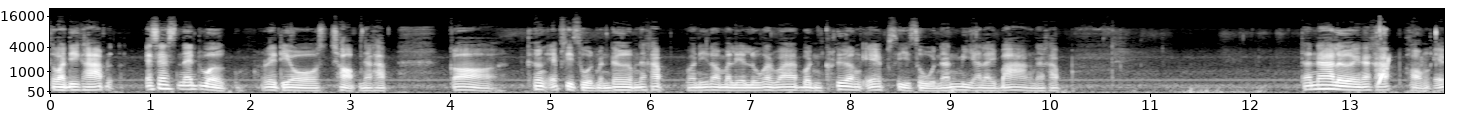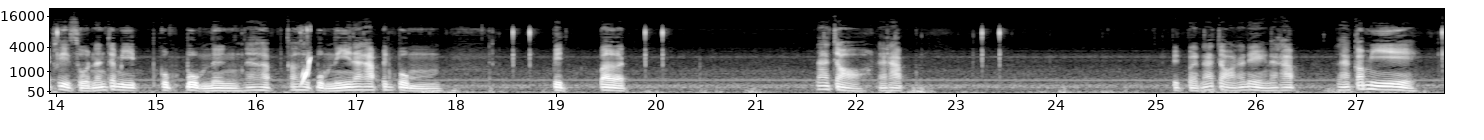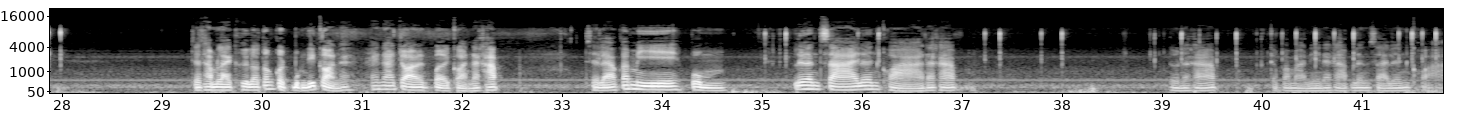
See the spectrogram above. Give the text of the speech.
สวัสดีครับ SS Network Radio Shop นะครับ ก็เครื่อง F40 เหมือนเดิมนะครับ วันนี้เรามาเรียนรู้กันว่าบนเครื่อง F40 นั้นมีอะไรบ้างนะครับ ด้านหน้าเลยนะครับของ F40 นั้นจะมีกลุ่มปุ่มหนึ่งนะครับ ก็คือปุ่มนี้นะครับ เป็นปุ่มปิดเปิด หน้าจอนะครับ ปิดเปิดหน้าจอนั่นเองนะครับ แล้วก็มี จะทำอะไรคือเราต้องกดปุ่มนี้ก่อนนะให้หน้าจอมันเปิดก่อนนะครับ เสร็จแล้วก็มีปุ่มเลื่อนซ้ายเลื่อนขวานะครับ ดูนะครับก็ประมาณนี้นะครับ เลื่อนซ้ายเลื่อนขวา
